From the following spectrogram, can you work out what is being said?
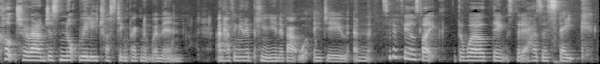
culture around just not really trusting pregnant women and having an opinion about what they do. And it sort of feels like the world thinks that it has a stake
